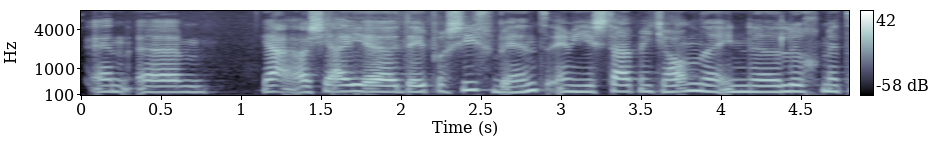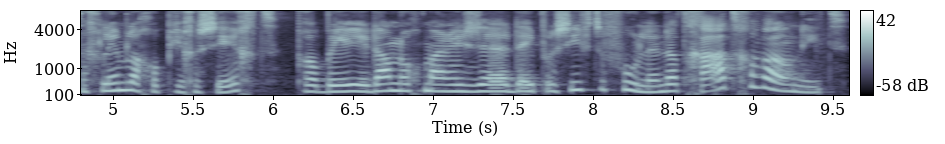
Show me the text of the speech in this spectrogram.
En ehm, ja, als jij eh, depressief bent en je staat met je handen in de lucht met een glimlach op je gezicht, probeer je dan nog maar eens eh, depressief te voelen. En dat gaat gewoon niet.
